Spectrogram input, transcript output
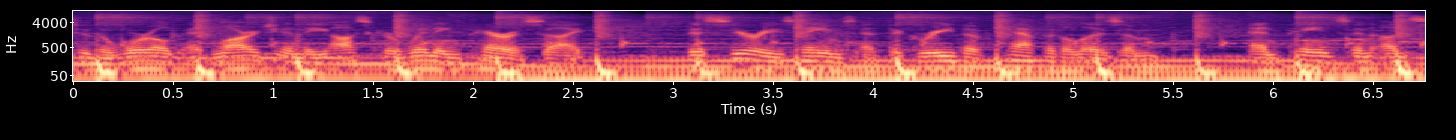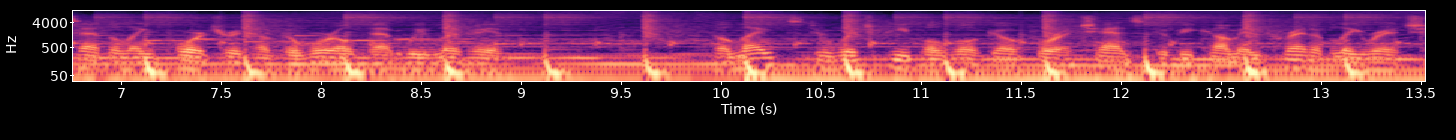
to the world at large in the Oscar-winning Parasite, this series aims at the greed of capitalism, and paints an unsettling portrait of the world that we live in. The lengths to which people will go for a chance to become incredibly rich,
